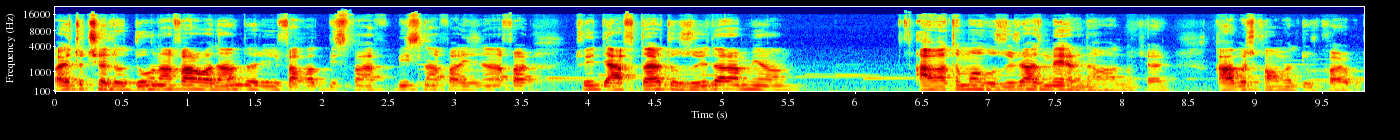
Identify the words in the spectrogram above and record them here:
ولی تو 42 نفر آدم داری فقط 20 نفر 20 نفر 18 نفر توی دفتر حضوری دارم میان. البته ما حضوری رو از مهر 99 کردیم قبلش کامل دورکار بود.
